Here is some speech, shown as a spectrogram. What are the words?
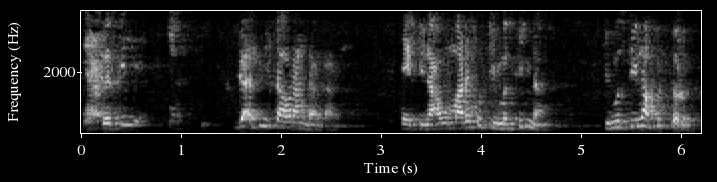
Jadi nggak bisa orang nggak kan. Sayyidina Umar itu di Medina. Di Medina betul.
